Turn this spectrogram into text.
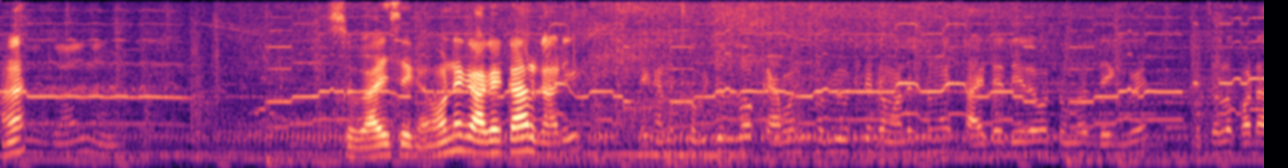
হ্যাঁ? সো গাইস এখানে অনেক আগেকার গাড়ি। এখানে ছবি তুলবো। কেমন ছবি উঠলে তোমাদের সঙ্গে সাইডে দিয়ে দেবো, তোমরা দেখবে। চলো কটা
